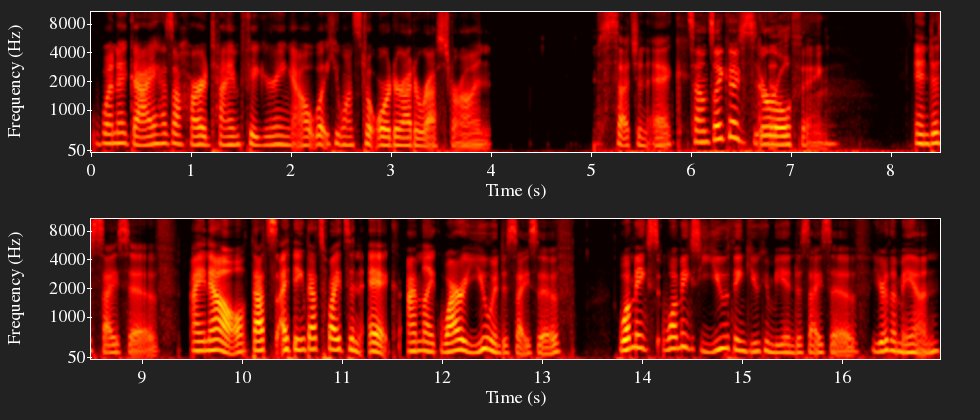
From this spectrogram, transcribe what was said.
when a guy has a hard time figuring out what he wants to order at a restaurant, such an ick. Sounds like a S- girl thing. Indecisive. I know. That's. I think that's why it's an ick. I'm like, why are you indecisive? What makes What makes you think you can be indecisive? You're the man.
